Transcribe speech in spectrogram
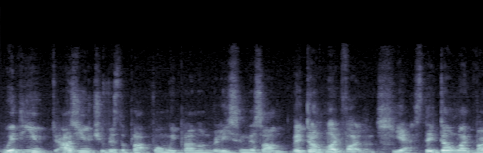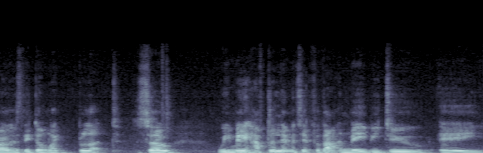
with you as YouTube is the platform we plan on releasing this on. they don't like violence. Yes, they don't like violence. They don't like blood. So we may have to limit it for that, and maybe do a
